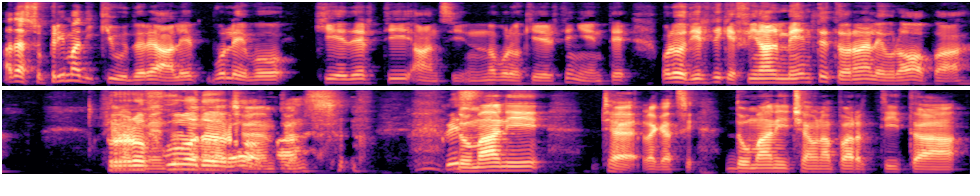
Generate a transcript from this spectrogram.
Adesso, prima di chiudere, Ale, volevo chiederti, anzi, non volevo chiederti niente, volevo dirti che finalmente torna l'Europa. Finalmente Profumo d'Europa. Questo... Domani, cioè, ragazzi, domani c'è una partita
